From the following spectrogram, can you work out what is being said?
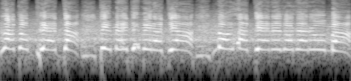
la doppietta di Medi Benatia, non la tiene Donnarumma,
